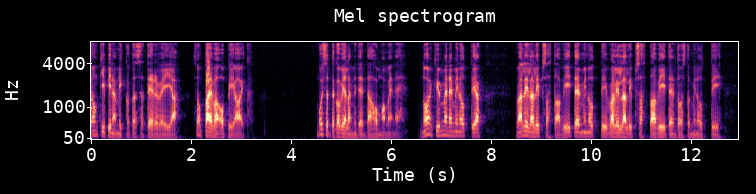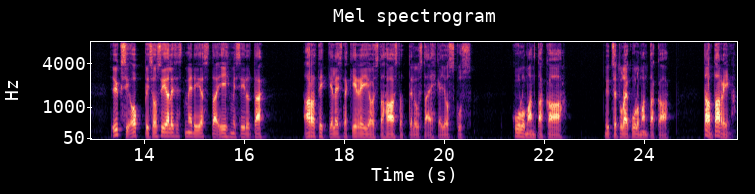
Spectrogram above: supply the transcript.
Se on Kipinä Mikko tässä terve ja se on päivä opiaika. Muistatteko vielä, miten tämä homma menee? Noin 10 minuuttia, välillä lipsahtaa 5 minuuttia, välillä lipsahtaa 15 minuuttia. Yksi oppi sosiaalisesta mediasta, ihmisiltä, artikkeleista, kirjoista, haastatteluista ehkä joskus kulman takaa. Nyt se tulee kulman takaa. Tämä on tarina.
